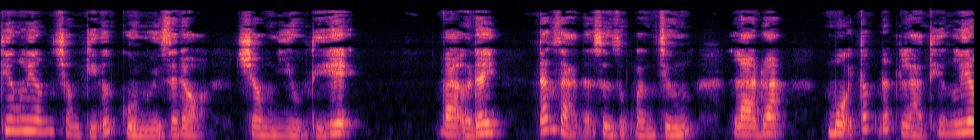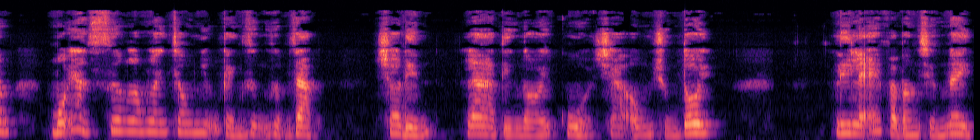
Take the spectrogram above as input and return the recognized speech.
thiêng liêng trong ký ức của người da đỏ trong nhiều thế hệ. Và ở đây, tác giả đã sử dụng bằng chứng là đoạn mỗi tấc đất là thiêng liêng, mỗi hạt xương long lanh trong những cánh rừng rậm rạp, cho đến là tiếng nói của cha ông chúng tôi. Lý lẽ và bằng chứng này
